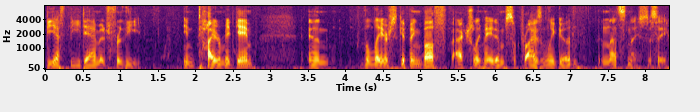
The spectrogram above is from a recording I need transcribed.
BFB damage for the entire mid-game, and the layer skipping buff actually made him surprisingly good, and that's nice to see.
